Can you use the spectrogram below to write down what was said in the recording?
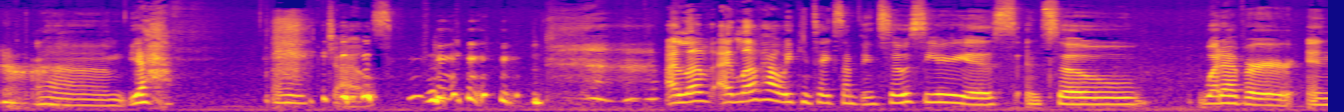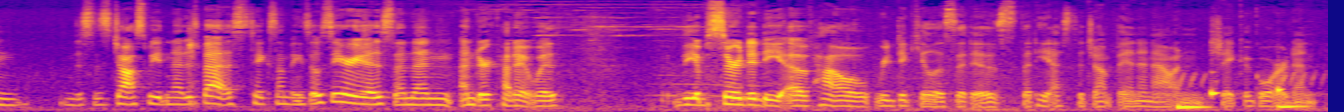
um, yeah. Oh, Giles. I love I love how we can take something so serious and so whatever and this is Joss Whedon at his best, take something so serious and then undercut it with the absurdity of how ridiculous it is that he has to jump in and out and shake a gourd and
